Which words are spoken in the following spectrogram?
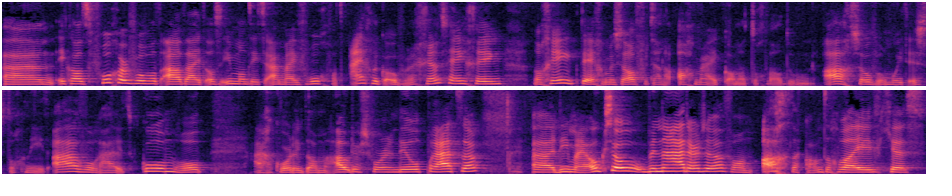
Ehm, ik had vroeger bijvoorbeeld altijd, als iemand iets aan mij vroeg wat eigenlijk over een grens heen ging, dan ging ik tegen mezelf vertellen: Ach, maar ik kan het toch wel doen. Ach, zoveel moeite is het toch niet. Ah, vooruit, kom, hop. Eigenlijk hoorde ik dan mijn ouders voor een deel praten, uh, die mij ook zo benaderden: van ach, dat kan toch wel eventjes.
